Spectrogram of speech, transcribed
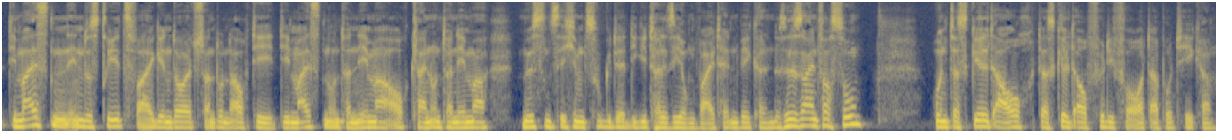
die meisten Industriezweige in Deutschland und auch die, die meisten Unternehmer, auch Kleinunternehmer, müssen sich im Zuge der Digitalisierung weiterentwickeln. Das ist einfach so. Und das gilt auch, das gilt auch für die Vorortapotheker.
